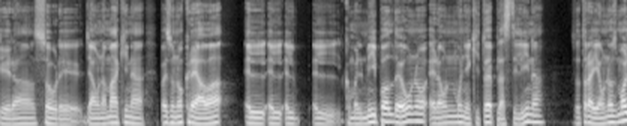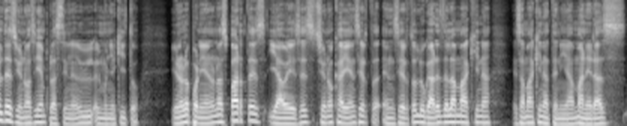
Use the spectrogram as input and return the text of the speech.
Que era sobre ya una máquina, pues uno creaba el, el, el, el- como el meeple de uno, era un muñequito de plastilina. Eso traía unos moldes y uno hacía en plastilina el, muñequito. Y uno lo ponía en unas partes y a veces si uno caía en, cierta- en ciertos lugares de la máquina, esa máquina tenía maneras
